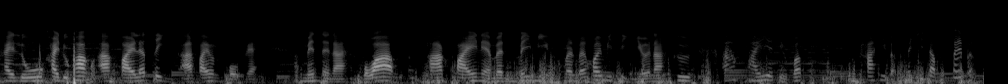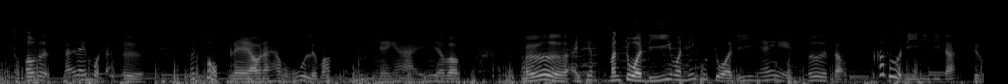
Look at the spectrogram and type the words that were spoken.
ใครรู้ใครดูภาคอาร์ไฟและติ่งอาร์ไฟเหมือนผมเนี่ยเม้นหน่อยนะ เพราะว่า ภาคไฟเนี่ยมันไม่มีมันไม่ค่อยมีติ่งเยอะนะ คืออาร์คไฟถือว่าเป็นภาคที่แบบไม่ใช่นำไม่แบบเอาได้ได้หมดอะเออ ก็จบแล้วนะครับผมพูดเลยว่าง่ายๆเฮียแบบเออไอ้เฮียมันจั่วดีวันนี้กูจั่วดีไง เออ แต่ก็จั่วดีจริงๆนะจึง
